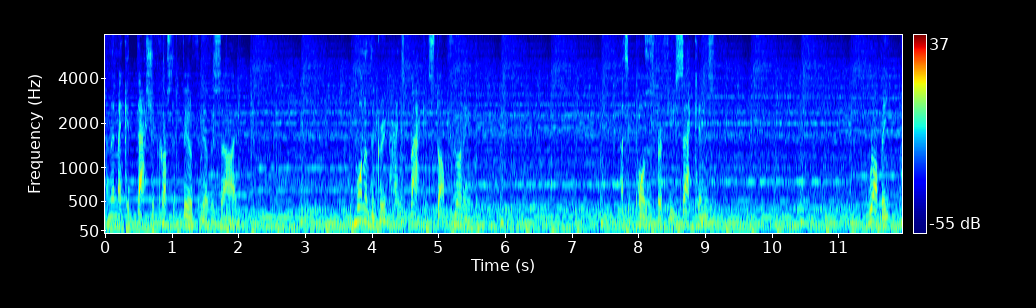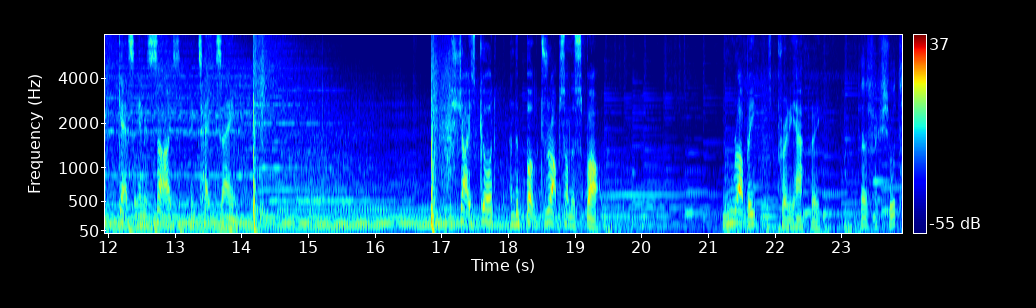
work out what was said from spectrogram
and they make a dash across the field for the other side. One of the group hangs back and stops running. As it pauses for a few seconds, Robbie gets in his sights and takes aim. The shot is good and the buck drops on the spot. Robbie is pretty happy. Perfect shoot.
